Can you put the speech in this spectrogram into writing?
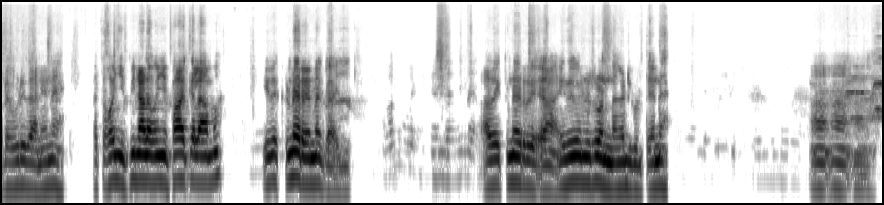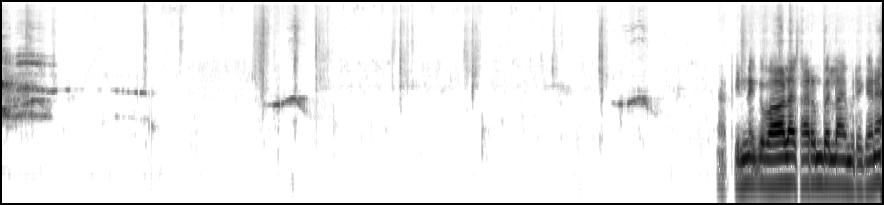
கடை விடுதான் என்ன? அது கொஞ்சம் பின்னால் கொஞ்சம் பார்க்கலாமா? இது கிணறு என்ன காய்? அது கிணறு ஆ இது நிறுவனம் தான் கட்டி ஆ ஆ ஆ. பின்னுக்கு வாழை கரும்பு எல்லாம் இருக்கேனே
